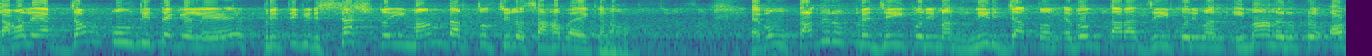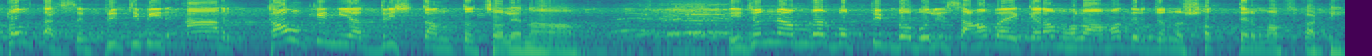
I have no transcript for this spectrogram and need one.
তাহলে এক্সাম্পল দিতে গেলে পৃথিবীর শ্রেষ্ঠ ইমানদার তো ছিল সাহাবায়ে কেরাম। এবং তাদের উপরে যেই পরিমাণ নির্যাতন এবং তারা যেই পরিমাণ ইমানের উপরে অটল থাকছে, পৃথিবীর আর কাউকে নিয়ে দৃষ্টান্ত চলে না। এই জন্য আমরা বক্তব্য বলি, সাহাবায়ে কেরাম হলো আমাদের জন্য সত্যের মাপকাঠি।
